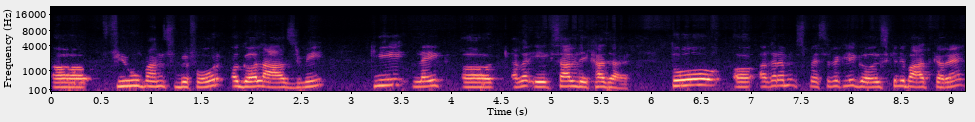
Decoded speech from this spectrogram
few months before a girl asked me कि लाइक uh, अगर एक साल देखा जाए तो uh, अगर हम स्पेसिफिकली गर्ल्स के लिए बात करें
